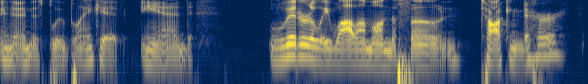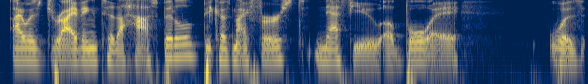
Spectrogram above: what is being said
in, in this blue blanket. And literally while I'm on the phone talking to her, I was driving to the hospital because my first nephew, a boy, was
